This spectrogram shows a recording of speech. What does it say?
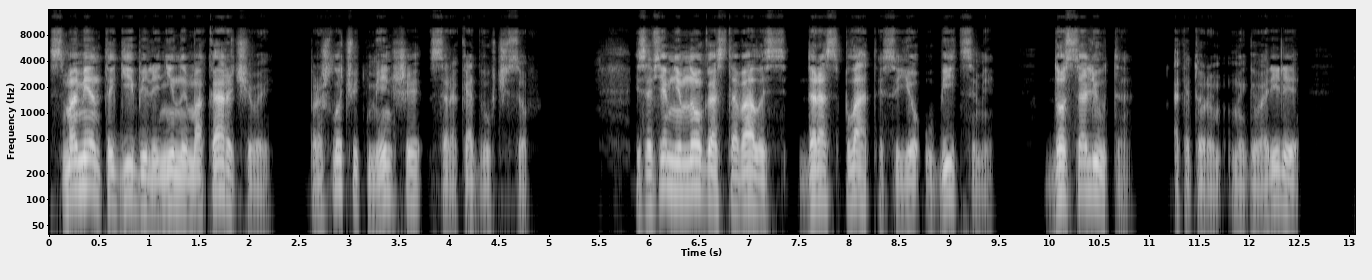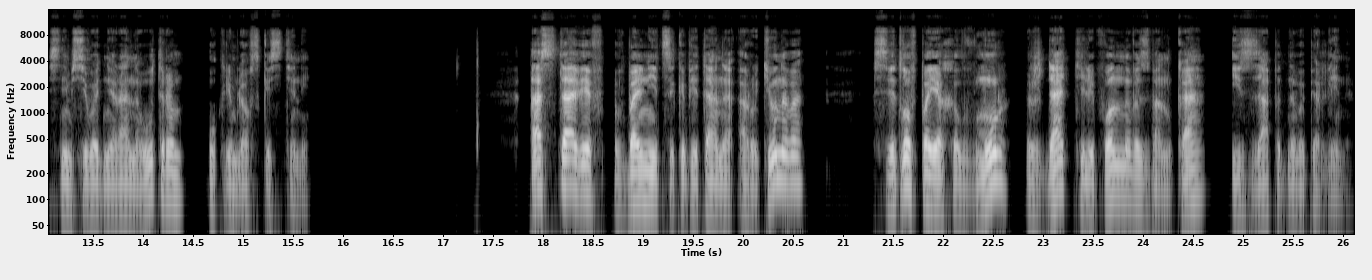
С момента гибели Нины Макарычевой прошло чуть меньше 42 часов. И совсем немного оставалось до расплаты с ее убийцами, до салюта, о котором мы говорили с ним сегодня рано утром у Кремлевской стены. Оставив в больнице капитана Арутюнова, Светлов поехал в Мур ждать телефонного звонка из Западного Берлина.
